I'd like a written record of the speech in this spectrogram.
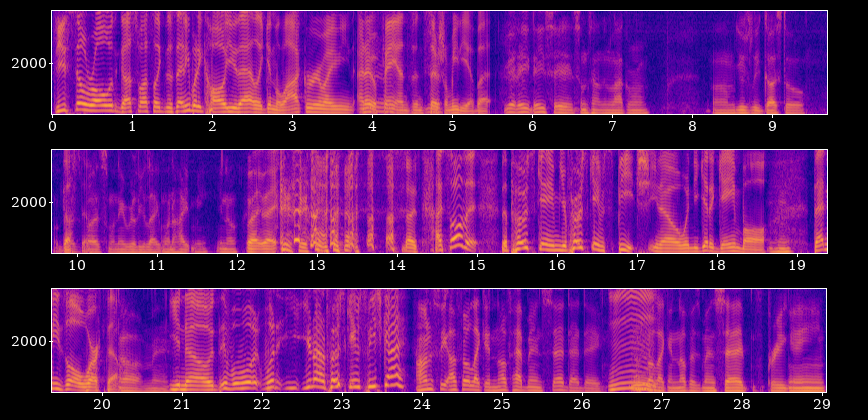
Do you still roll with Gus Bus? Like, does anybody call you that, like in the locker room? I mean, I know Yeah. fans and social media, but Yeah, they they say it sometimes in the locker room. Um, usually Gusto Gus Gusto. Buzz when they really like want to hype me. You know. right, right. nice. I saw that the post game, your post game speech. You know, when you get a game ball, that needs a little work though. Oh man. You know, what, what? You're not a post game speech guy. Honestly, I felt like enough had been said that day. Mm. I felt like enough has been said pregame,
